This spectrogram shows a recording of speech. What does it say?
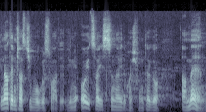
I na ten czas Ci błogosławię. W imię Ojca i Syna i Ducha Świętego. Amen.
